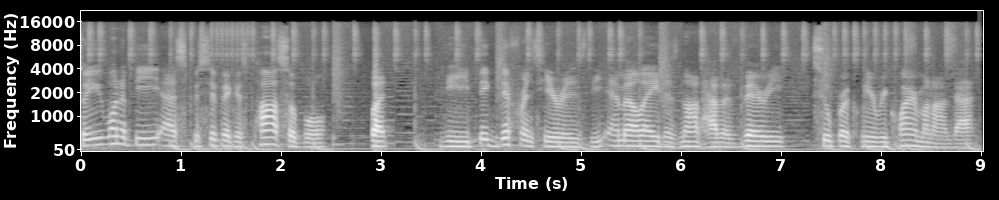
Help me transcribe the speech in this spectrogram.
So you want to be as specific as possible, but the big difference here is the MLA does not have a very super clear requirement on that.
